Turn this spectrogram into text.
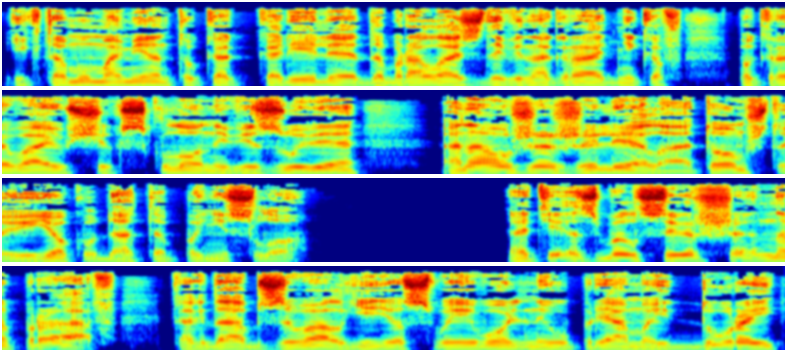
и к тому моменту, как Карелия добралась до виноградников, покрывающих склоны Везувия, она уже жалела о том, что ее куда-то понесло. Отец был совершенно прав, когда обзывал ее своевольной упрямой дурой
